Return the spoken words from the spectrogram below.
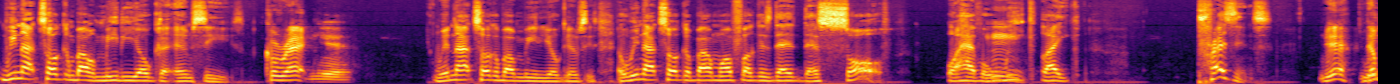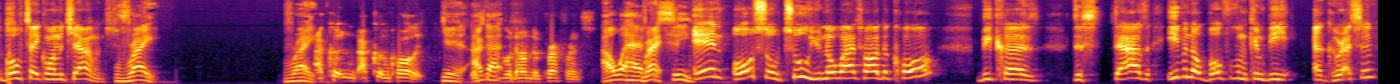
we not talking about mediocre MCs. Correct. Yeah. We're not talking about mediocre MCs, and we're not talking about motherfuckers that that's soft or have a Mm. weak like presence. Yeah, they'll both take on the challenge. Right. Right. I couldn't I couldn't call it. yeah, I It's got. go down to preference. I would have to see. And also, too, you know why it's hard to call? Because the styles, even though both of them can be aggressive,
